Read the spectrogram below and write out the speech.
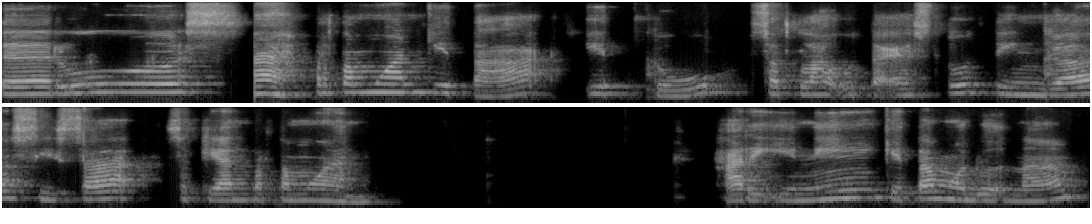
Terus, nah pertemuan kita itu setelah UTS itu tinggal sisa sekian pertemuan. Hari ini kita modul 6,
